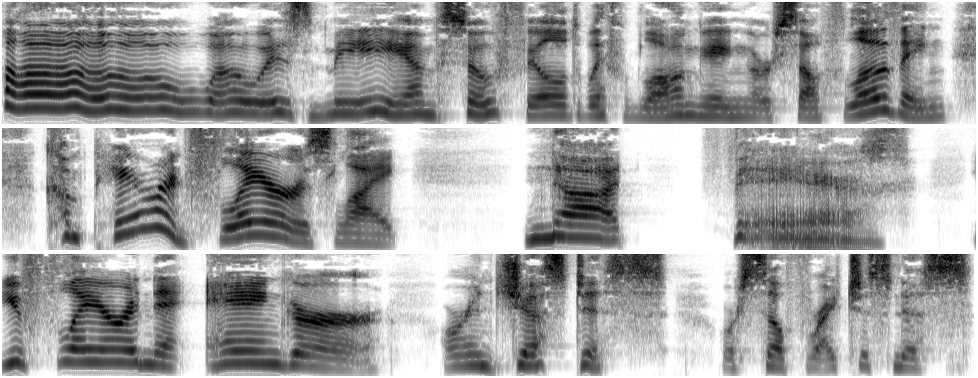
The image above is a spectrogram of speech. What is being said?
Oh, woe is me. I'm so filled with longing or self loathing. Compare and flare is like, not fair. You flare into anger or injustice or self righteousness.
